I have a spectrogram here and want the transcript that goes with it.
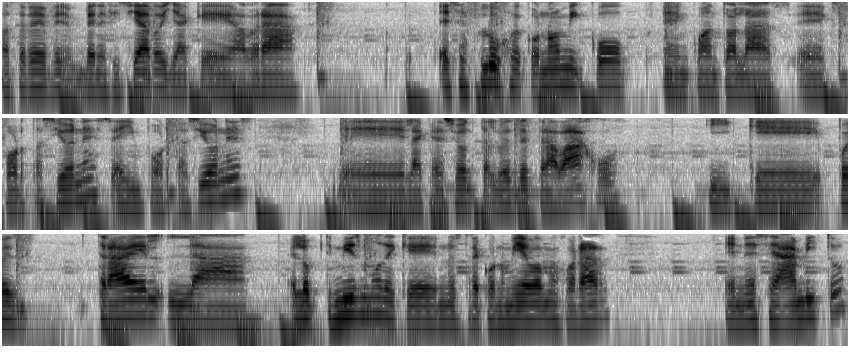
va a ser beneficiado ya que habrá ese flujo económico en cuanto a las exportaciones e importaciones, de la creación tal vez de trabajo y que pues trae el optimismo de que nuestra economía va a mejorar en ese ámbito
